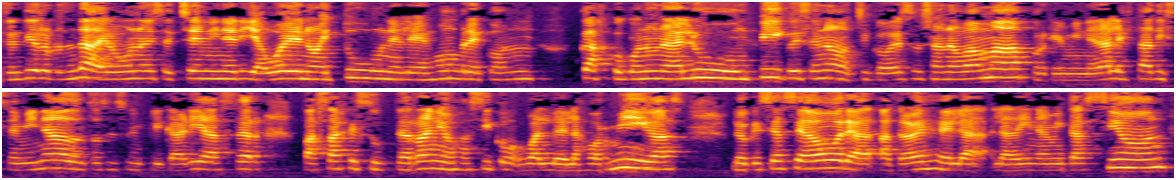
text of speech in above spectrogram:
sentí representada, uno dice, che, minería, bueno, hay túneles, hombre con un casco, con una luz, un pico, y dice, no, chicos, eso ya no va más porque el mineral está diseminado, entonces eso implicaría hacer pasajes subterráneos así como igual de las hormigas. Lo que se hace ahora a través de la dinamitación,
